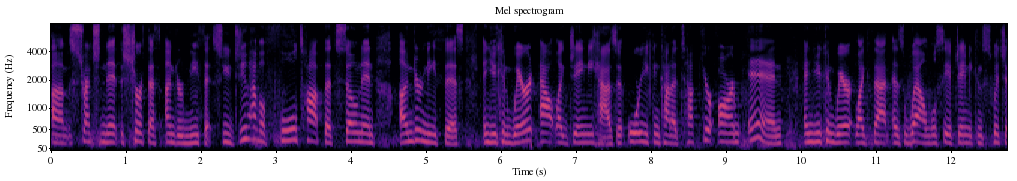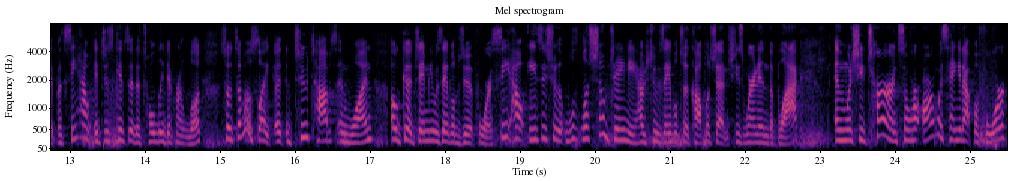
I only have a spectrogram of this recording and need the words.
um, stretch knit shirt that's underneath it. So you do have a full top that's sewn in underneath this, and you can wear it out like Jamie has it, or you can kind of tuck your arm in, and you can wear it like that as well. And we'll see if Jamie can switch it. But see how it just gives it a totally different look? So it's almost like uh, two tops in one. Oh, good. Jamie was able to do it for us. See how easy she was? Well, let's show Jamie how she was able to accomplish that. And she's wearing it in the black. And when she turned, so her arm was hanging out before.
